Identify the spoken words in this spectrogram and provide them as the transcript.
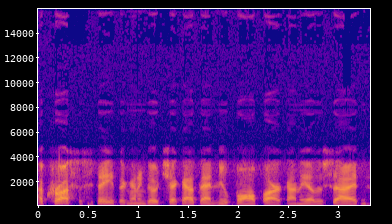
across the state. They're going to go check out that new ballpark on the other side and,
